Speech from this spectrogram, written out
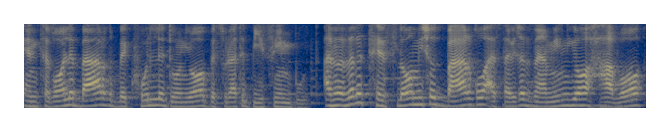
انتقال برق به کل دنیا به صورت بیسیم بود. از نظر تسلا می‌شد برق و از طریق زمین یا هوا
